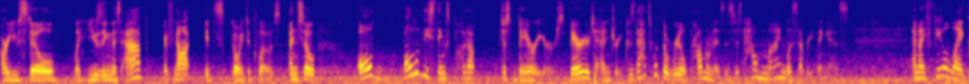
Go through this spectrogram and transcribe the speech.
are you still like using this app? If not, it's going to close. And so all all of these things put up just barriers, barrier to entry, because that's what the real problem is, is just how mindless everything is. And I feel like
